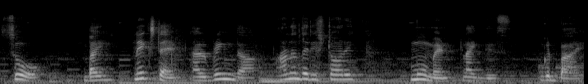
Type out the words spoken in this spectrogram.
So, by next time, I'll bring the another historic moment like this. Goodbye.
